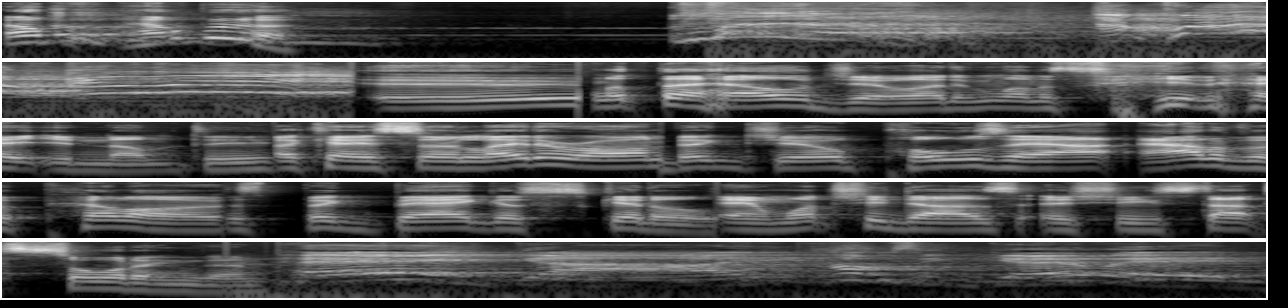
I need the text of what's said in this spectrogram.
Help, help her. Ooh. What the hell, Jill? I didn't want to see that, you numpty. Okay, so later on, Big Jill pulls out, out of a pillow, this big bag of Skittles. And what she does is she starts sorting them. Hey guys, how's it going?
